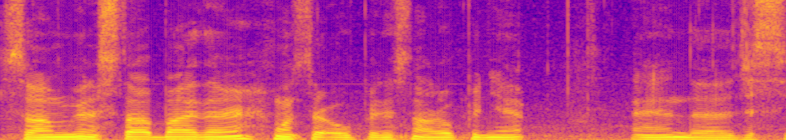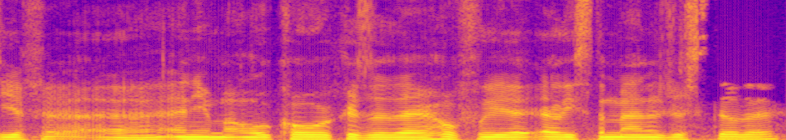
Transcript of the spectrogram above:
So I'm gonna stop by there once they're open. It's not open yet, and uh, just see if uh, any of my old coworkers are there. Hopefully, at least the manager's still there.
